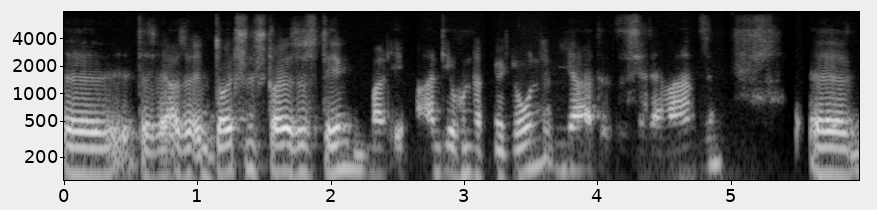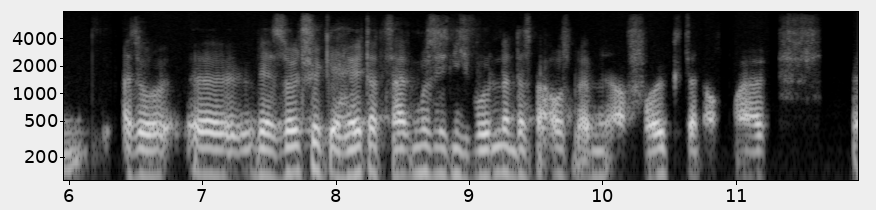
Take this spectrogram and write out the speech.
Äh, das wäre also im deutschen Steuersystem mal eben an die 100 Millionen im Jahr. Das ist ja der Wahnsinn. Äh, also äh, wer solche Gehälter zahlt, muss sich nicht wundern, dass bei ausbleibendem Erfolg dann auch mal äh,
